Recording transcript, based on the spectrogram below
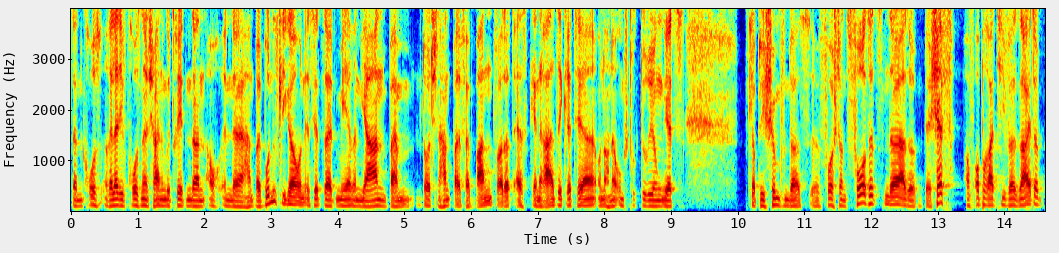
dann groß, relativ großen Entscheidungen getreten, dann auch in der Handball-Bundesliga und ist jetzt seit mehreren Jahren beim Deutschen Handballverband, war dort erst Generalsekretär und nach einer Umstrukturierung jetzt, ich glaube, die schimpfen das äh, Vorstandsvorsitzender, also der Chef auf operativer Seite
